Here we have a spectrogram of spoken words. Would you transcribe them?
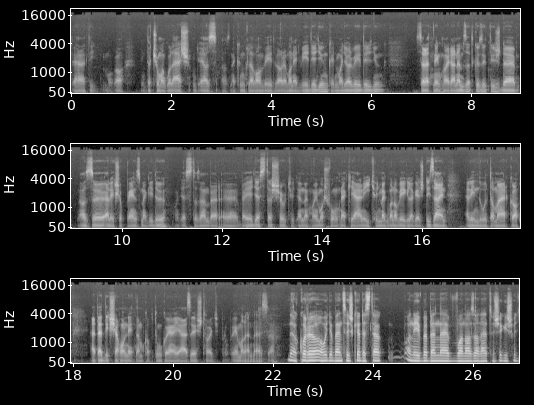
tehát így maga mint a csomagolás, ugye az, az nekünk le van védve, arra van egy védjegyünk, egy magyar védjegyünk, szeretnénk majd rá nemzetközit is, de az elég sok pénz meg idő, hogy ezt az ember bejegyeztesse, úgyhogy ennek majd most fogunk nekiállni, így, hogy megvan a végleges design, elindult a márka. Hát eddig se honnét nem kaptunk olyan jelzést, hogy probléma lenne ezzel. De akkor, ahogy a Bence is kérdezte, a névben benne van az a lehetőség is, hogy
